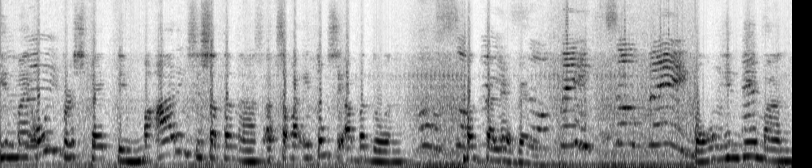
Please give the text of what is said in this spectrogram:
in my own perspective, maaring si Satanas at saka itong si Abaddon magka-level. So big, so big. O kung hindi man,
